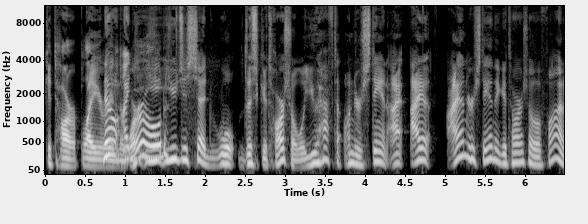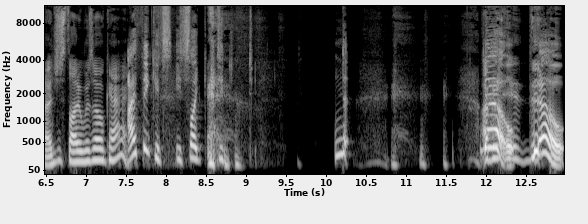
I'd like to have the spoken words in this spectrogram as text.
guitar player no, in the I- you- world You, just said, "Well, this guitar solo." You have to understand. I, I, I understand the guitar solo fine. I just thought it was okay. i think it's it's like did, no I mean, no, it- no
